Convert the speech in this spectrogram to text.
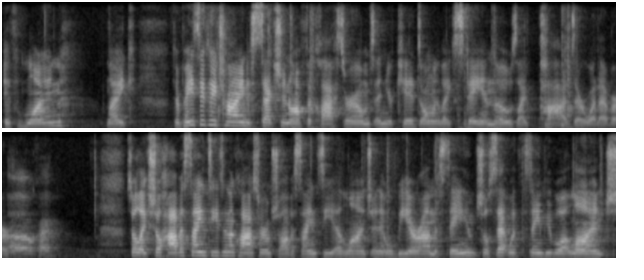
if one, like, they're basically trying to section off the classrooms and your kids only like stay in those like pods or whatever. Oh, okay. So like she'll have assigned seats in the classroom, she'll have assigned seat at lunch, and it will be around the same. She'll sit with the same people at lunch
